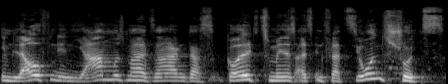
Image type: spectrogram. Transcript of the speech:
Im laufenden Jahr muss man halt sagen, dass Gold zumindest als Inflationsschutz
